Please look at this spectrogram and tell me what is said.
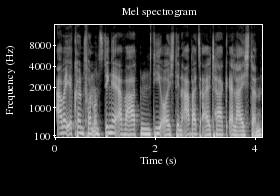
Aber ihr könnt von uns Dinge erwarten, die euch den Arbeitsalltag erleichtern.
